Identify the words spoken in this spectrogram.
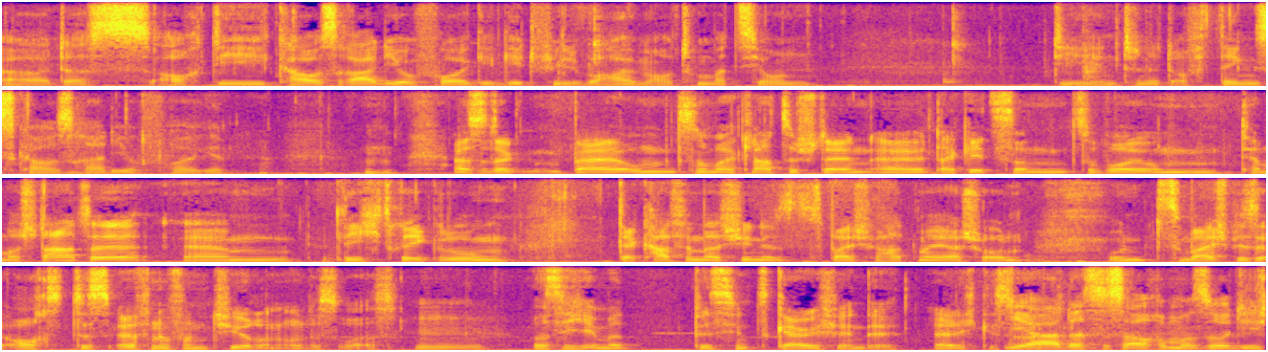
Äh, das auch die Chaos Radio Folge geht viel über Heimautomation. Die Internet of Things Chaos Radio Folge. Also da, bei, um es nochmal klarzustellen, äh, da geht es dann sowohl um Thermostate, ähm, Lichtregelung, der Kaffeemaschine, das Beispiel hat man ja schon, und zum Beispiel so auch das Öffnen von Türen oder sowas, was ich immer bisschen scary finde, ehrlich gesagt. Ja, das ist auch immer so, die,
